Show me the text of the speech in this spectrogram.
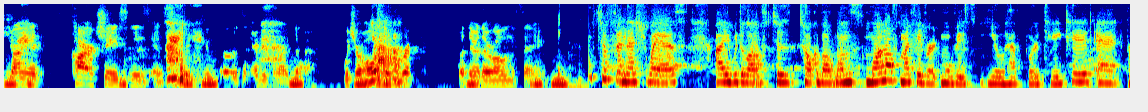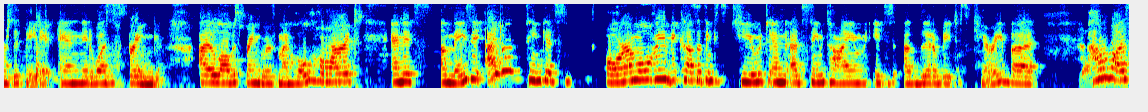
giant car chases and superheroes and everything like that, which are also Yeah. great, but they're their own thing. to finish with, I would love to talk about one one of my favorite movies you have portrayed and participated, and it was Spring. I love Spring with my whole heart, and it's amazing. I don't think it's horror movie because I think it's cute and at the same time it's a little bit scary. But Yeah. how was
